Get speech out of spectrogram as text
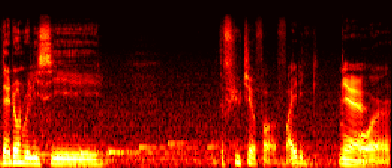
they don't really see the future for fighting Yeah. or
